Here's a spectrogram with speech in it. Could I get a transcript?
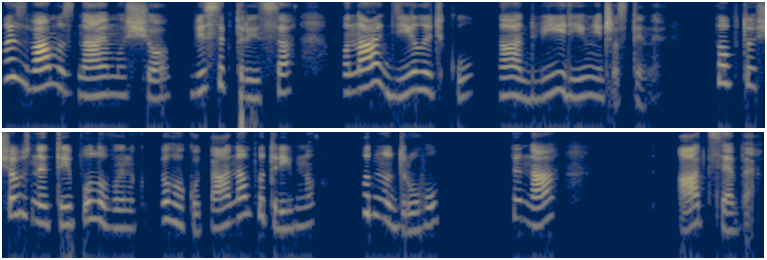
Ми з вами знаємо, що бісектриса вона ділить кут на дві рівні частини. Тобто, щоб знайти половинку цього кута, нам потрібно одну другу на АЦБ.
